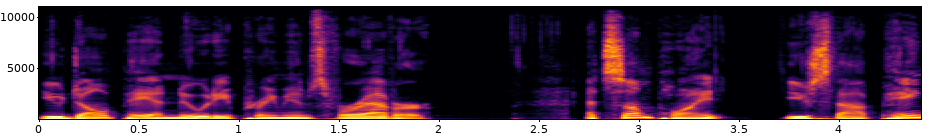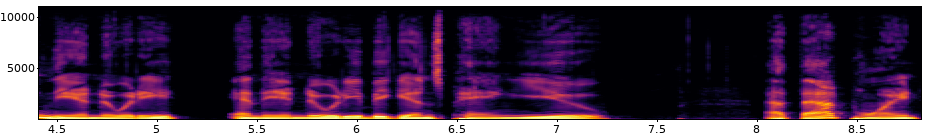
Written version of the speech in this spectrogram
you don't pay annuity premiums forever. At some point, you stop paying the annuity and the annuity begins paying you. At that point,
